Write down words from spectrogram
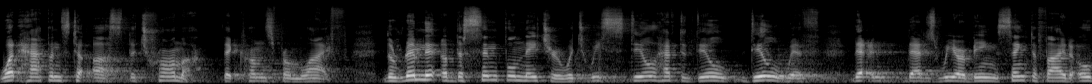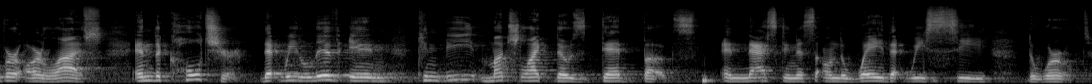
what happens to us, the trauma that comes from life, the remnant of the sinful nature which we still have to deal, deal with, that, that as we are being sanctified over our lives, and the culture that we live in can be much like those dead bugs and nastiness on the way that we see the world.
